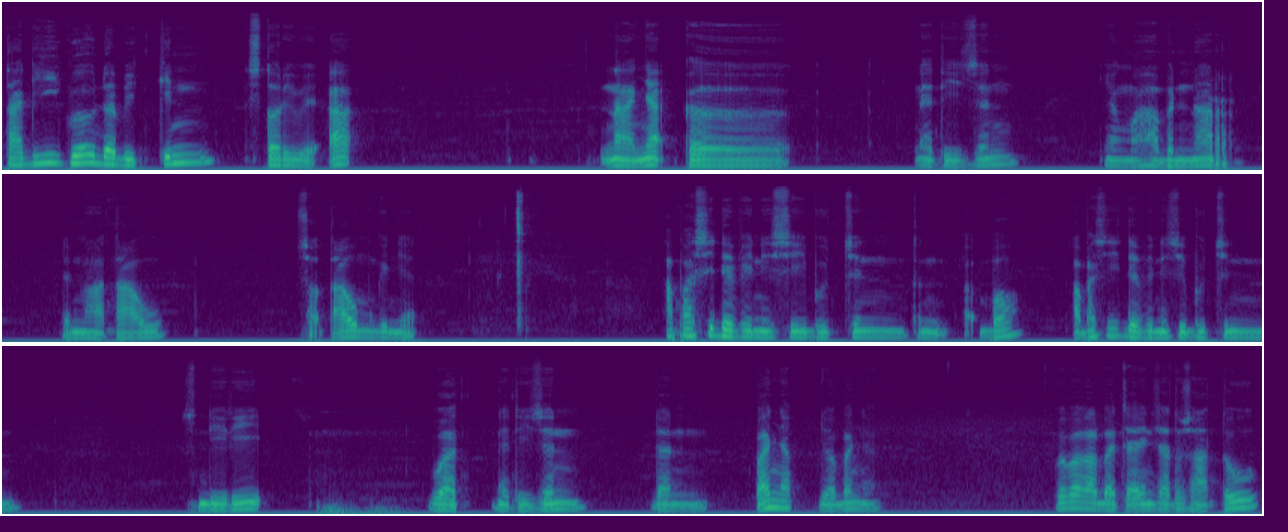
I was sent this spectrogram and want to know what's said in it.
Tadi gue udah bikin story WA nanya ke netizen yang maha benar dan maha tahu, sok tahu mungkin ya. Apa sih definisi bucin? Bo, apa sih definisi bucin sendiri buat netizen dan banyak jawabannya. Gue bakal bacain satu-satu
